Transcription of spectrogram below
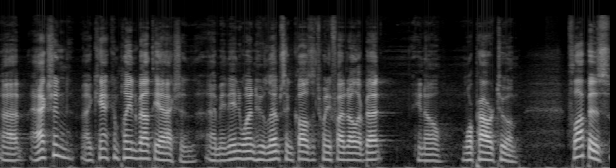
Uh, action, I can't complain about the action. I mean, anyone who limps and calls a $25 bet, you know, more power to them. Flop is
